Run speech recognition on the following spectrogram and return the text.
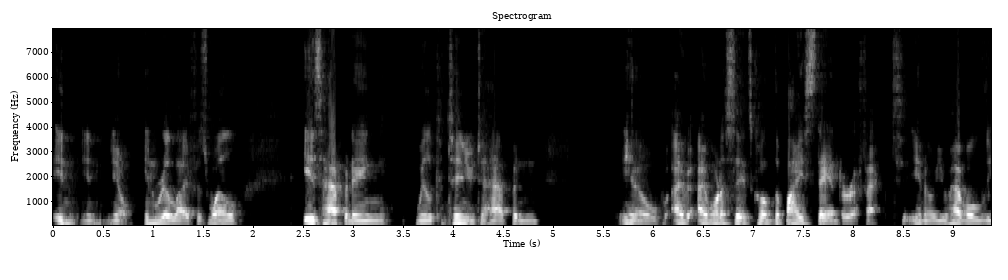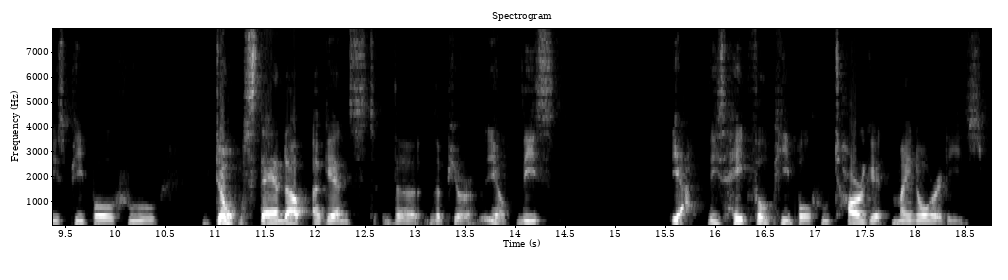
In in you know in real life as well, is happening, will continue to happen you know, I, I want to say it's called the bystander effect. You know, you have all these people who don't stand up against the the pure, you know, these, yeah, these hateful people who target minorities.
